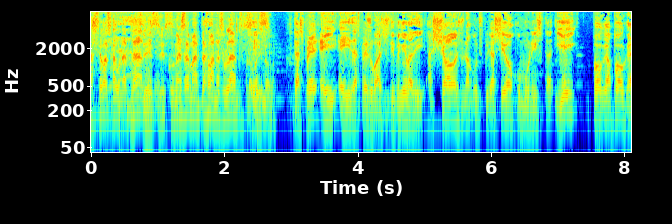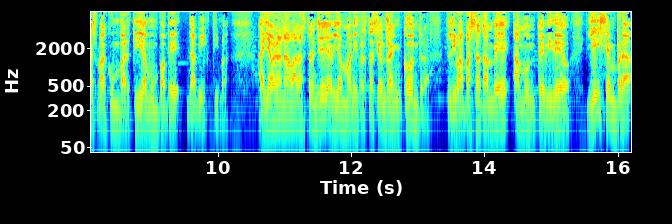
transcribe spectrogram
la seva seguretat Sí, sí, sí. comença a matar veneçolans, però Sí, bueno. sí. Després, ell, ell després ho va justificar i va dir això és una conspiració comunista. I ell, a poc a poc, es va convertir en un paper de víctima. Allà on anava a l'estranger hi havia manifestacions en contra. Li va passar també a Montevideo. I ell sempre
